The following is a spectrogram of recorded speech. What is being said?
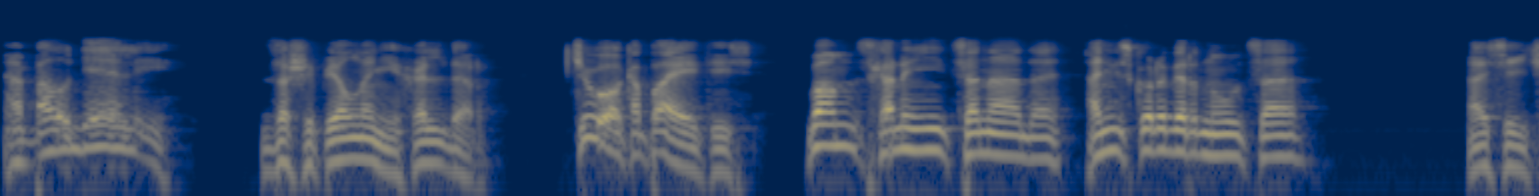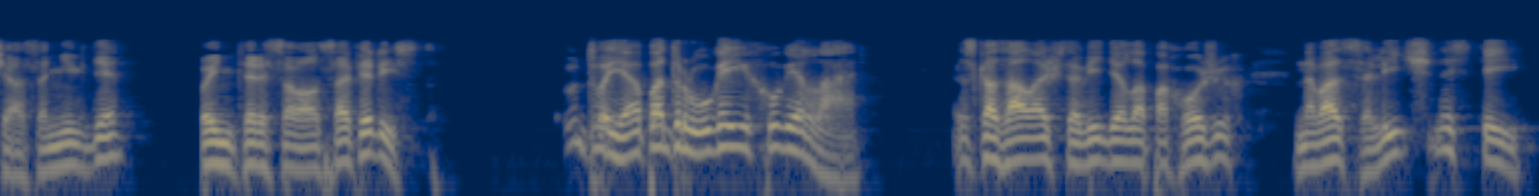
«Обалдели!» — зашипел на них Эльдер. «Чего копаетесь? Вам схорониться надо, они скоро вернутся». «А сейчас они где?» — поинтересовался аферист. «Твоя подруга их увела. Сказала, что видела похожих на вас личностей,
